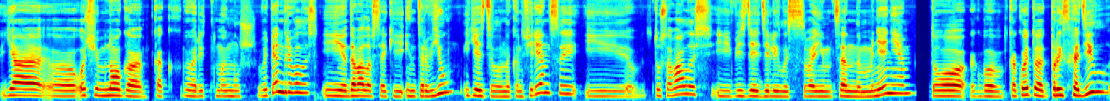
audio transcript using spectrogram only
я э, очень много, как говорит мой муж, выпендривалась и давала всякие интервью, ездила на конференции и тусовалась, и везде делилась своим ценным мнением, то как бы какой-то происходил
